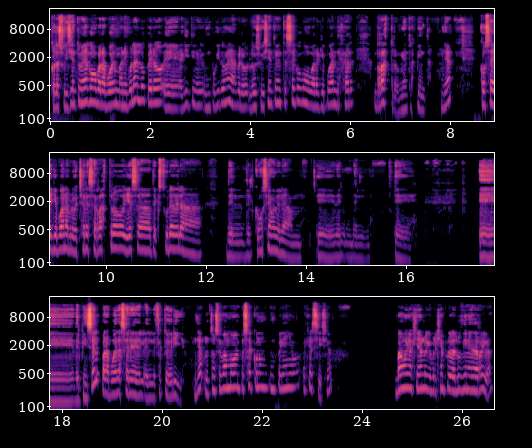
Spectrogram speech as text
con la suficiente humedad como para poder manipularlo, pero eh, aquí tiene un poquito de humedad, pero lo suficientemente seco como para que puedan dejar rastro mientras pintan, ¿ya? Cosa de que puedan aprovechar ese rastro y esa textura de la, del, del- ¿cómo se llama? De la, eh, del, del, eh, del pincel para poder hacer el, efecto de brillo, ¿ya? Entonces vamos a empezar con un, pequeño ejercicio. Vamos imaginando que, por ejemplo, la luz viene de arriba,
